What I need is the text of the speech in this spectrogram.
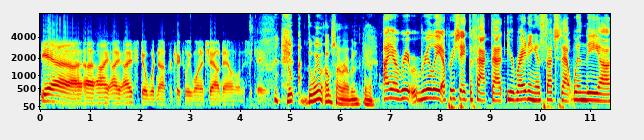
yeah, I, I, I still would not particularly want to chow down on a cicada. The, the way I'm sorry, Robin. Go ahead. I uh, re- really appreciate the fact that your writing is such that when the uh,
